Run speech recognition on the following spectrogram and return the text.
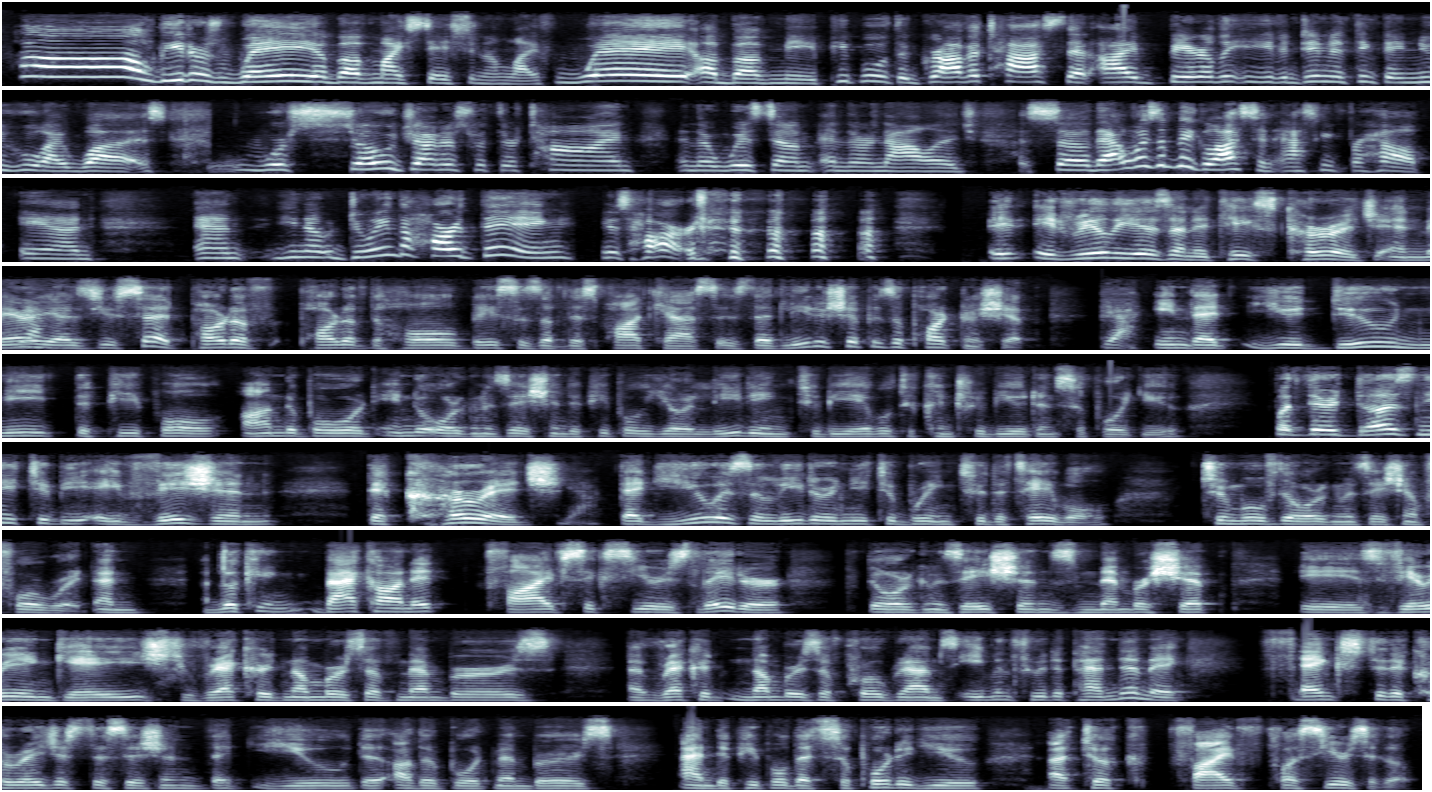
oh, leaders way above my station in life, way above me. People with the gravitas that I barely even didn't think they knew who I was were so generous with their time and their wisdom and their knowledge. So that was a big lesson asking for help. And and you know, doing the hard thing is hard. It, it really is, and it takes courage. And Mary, yeah. as you said, part of part of the whole basis of this podcast is that leadership is a partnership. Yeah. In that you do need the people on the board, in the organization, the people you're leading to be able to contribute and support you. But there does need to be a vision, the courage yeah. that you as a leader need to bring to the table to move the organization forward. And looking back on it five, six years later, the organization's membership is very engaged, record numbers of members, uh, record numbers of programs, even through the pandemic, thanks to the courageous decision that you, the other board members, and the people that supported you uh, took five plus years ago.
